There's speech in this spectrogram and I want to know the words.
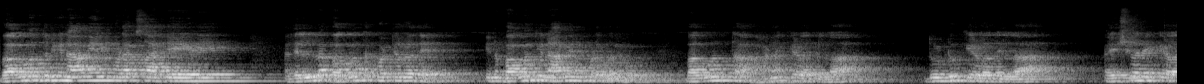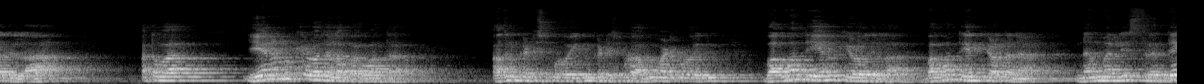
ಭಗವಂತನಿಗೆ ನಾವೇನು ಕೊಡೋಕ್ಕೆ ಸಾಧ್ಯ ಹೇಳಿ? ಅದೆಲ್ಲ ಭಗವಂತ ಕೊಟ್ಟಿರೋದೇ. ಇನ್ನು ಭಗವಂತನಿಗೆ ನಾವೇನು ಕೊಡಬಲ್ಲೆವು ಭಗವಂತ ಹಣ ಕೇಳೋದಿಲ್ಲ, ದುಡ್ಡು ಕೇಳೋದಿಲ್ಲ, ಐಶ್ವರ್ಯ ಕೇಳೋದಿಲ್ಲ, ಅಥವಾ ಏನನ್ನು ಕೇಳೋದಿಲ್ಲ ಭಗವಂತ. ಅದನ್ನು ಕಟ್ಟಿಸ್ಕೊಡು, ಇದನ್ನು ಕಟ್ಟಿಸ್ಕೊಡು, ಅದನ್ನು ಮಾಡಿಕೊಡು, ಇದನ್ನು ಭಗವಂತ ಏನು ಕೇಳೋದಿಲ್ಲ. ಭಗವಂತ ಏನು ಕೇಳ್ತಾನ? ನಮ್ಮಲ್ಲಿ ಶ್ರದ್ಧೆ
